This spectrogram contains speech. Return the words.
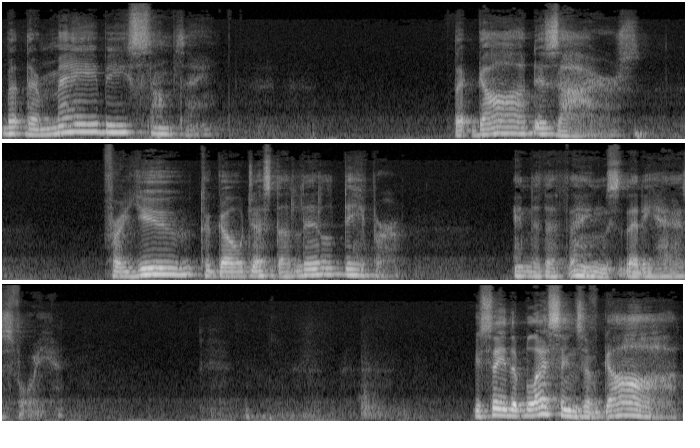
But there may be something that God desires for you to go just a little deeper into the things that He has for you. You see, the blessings of God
